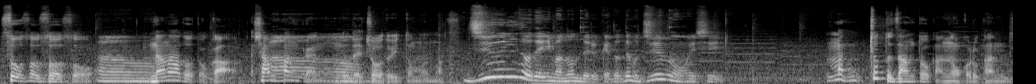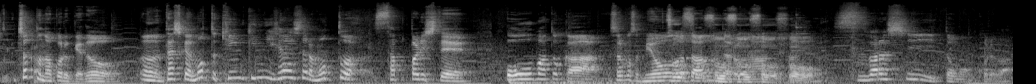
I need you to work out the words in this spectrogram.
そうそうそうそう。うん。7度とかシャンパンぐらいの温度でちょうどいいと思います。12度で今飲んでるけどでも十分美味しい。まあちょっと残糖感残る感じちょっと残るけど、うん、確かにもっとキンキンに冷やしたらもっとさっぱりして大葉とかそれこそみょうがと合うんだろうなそうそうそうそう素晴らしいと思うこれは。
